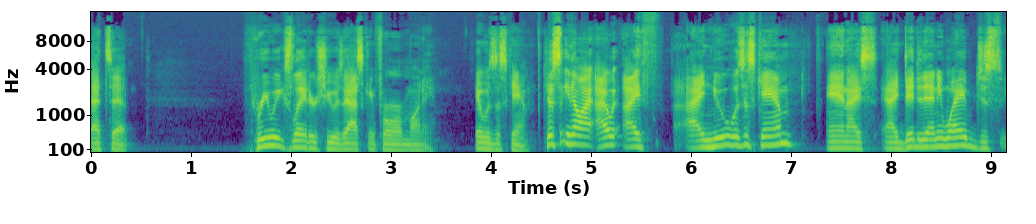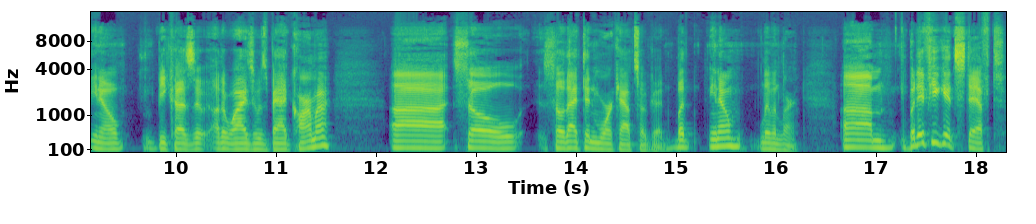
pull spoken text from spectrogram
That's it. Three weeks later, she was asking for more money. It was a scam. Just you know, I I I, I knew it was a scam, and I I did it anyway. Just you know, because it, otherwise it was bad karma. Uh, so so that didn't work out so good. But you know, live and learn. Um, but if you get stiffed,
